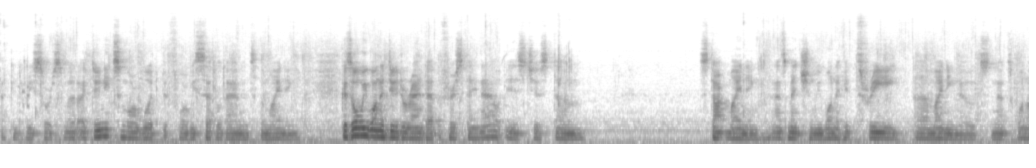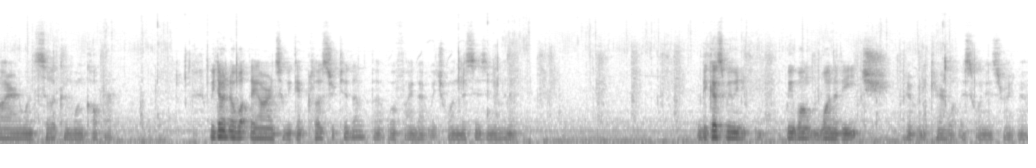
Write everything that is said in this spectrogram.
back into resource mode, I do need some more wood before we settle down into the mining. Because all we want to do to round out the first day now is just um, start mining. As mentioned, we want to hit three uh, mining nodes, and that's one iron, one silicon, one copper. We don't know what they are until we get closer to them, but we'll find out which one this is in a minute. Because we, we want one of each, I don't really care what this one is right now.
